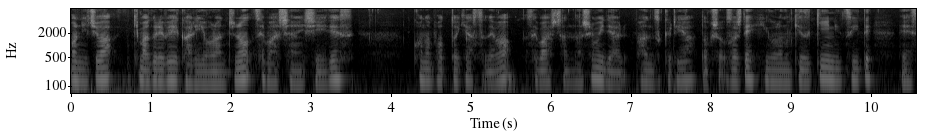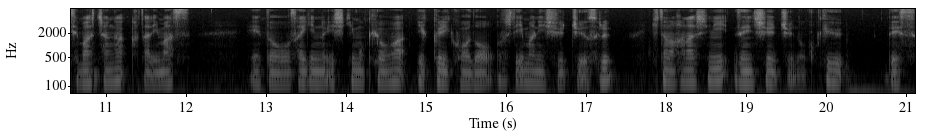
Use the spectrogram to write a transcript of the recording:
こんにちは。気まぐれベーカリーオランチのセバスチャン石井です。このポッドキャストでは、セバスチャンの趣味であるパン作りや読書、そして日頃の気づきについて、えーセバスチャンが語ります。えっ、と、最近の意識目標は、ゆっくり行動、そして今に集中する、人の話に全集中の呼吸です。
